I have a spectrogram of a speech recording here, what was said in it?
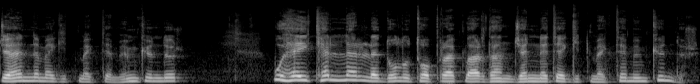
cehenneme gitmek de mümkündür. Bu heykellerle dolu topraklardan cennete gitmek de mümkündür.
